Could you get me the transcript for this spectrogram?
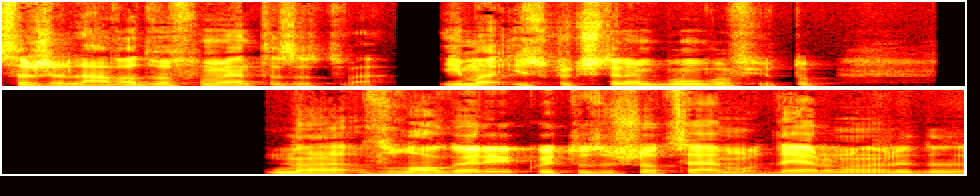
съжаляват в момента за това. Има изключителен бум в YouTube. На влогари, които, защото сега е модерно, нали, да,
